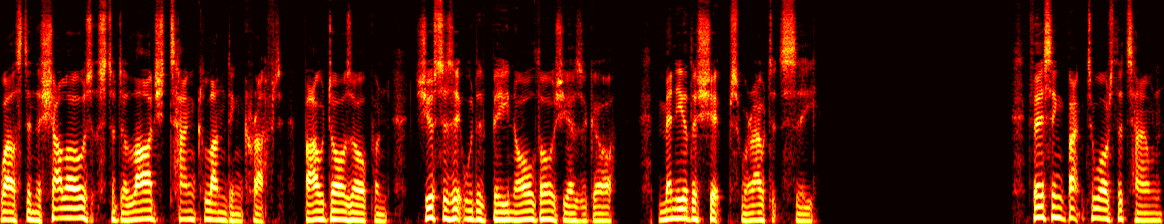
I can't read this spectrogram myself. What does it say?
whilst in the shallows stood a large tank landing craft, bow doors open, just as it would have been all those years ago. Many other ships were out at sea. Facing back towards the town,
